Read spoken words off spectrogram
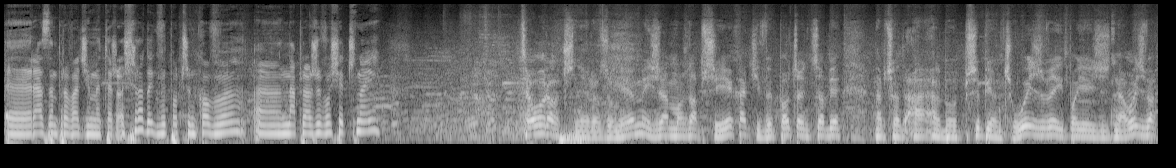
E, Razem prowadzimy też ośrodek wypoczynkowy e, na plaży Wosiecznej. Całoroczny, rozumiem, i że można przyjechać i wypocząć sobie, na przykład a, albo przypiąć łyżwy i pojeździć na łyżwach.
